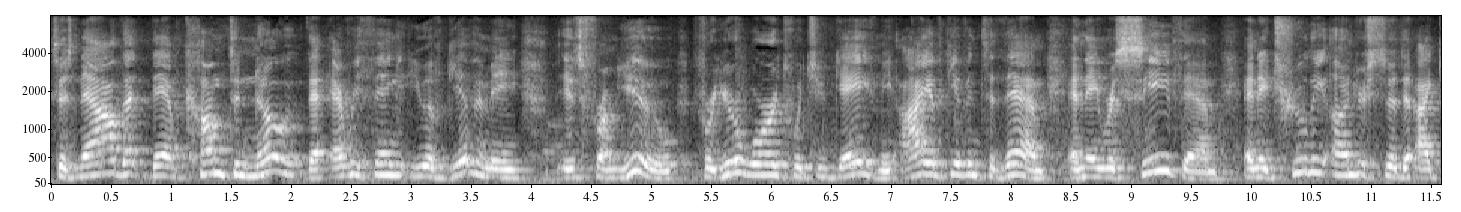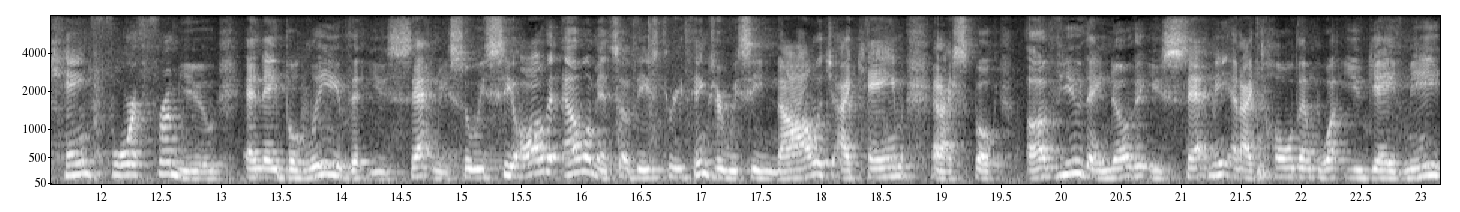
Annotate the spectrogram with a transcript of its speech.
He says, Now that they have come to know that everything that you have given me is from you, for your words which you gave me, I have given to them, and they received them, and they truly understood that I came forth from you, and they believe that you sent me. So we see all the elements of these three things here. We see knowledge, I came and I spoke of you. They know that you sent me, and I told them what you gave me,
